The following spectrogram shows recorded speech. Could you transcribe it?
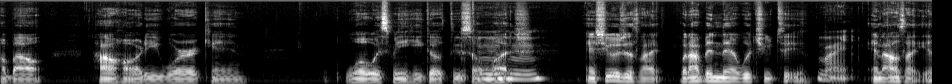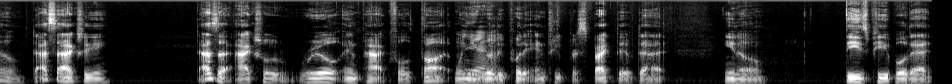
about how hard he work and woe is me he go through so much. Mhm, and she was just like but I've been there with you too. Right, and I was like yo that's actually that's an actual real impactful thought when Yeah. you really put it into perspective that you know these people that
